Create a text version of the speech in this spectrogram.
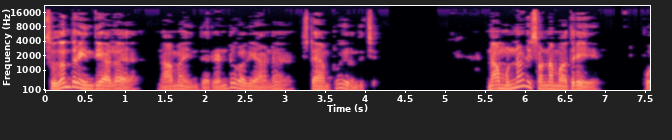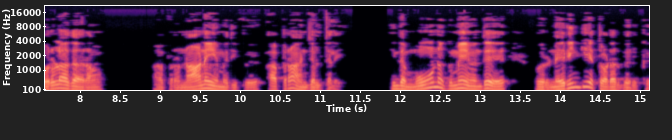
சுதந்திர இந்தியாவில் நாம் இந்த ரெண்டு வகையான ஸ்டாம்பும் இருந்துச்சு. நான் முன்னாடி சொன்ன மாதிரி பொருளாதாரம் அப்புறம் நாணய மதிப்பு அப்புறம் அஞ்சல் தலை. இந்த மூணுக்குமே வந்து ஒரு நெருங்கிய தொடர்பு இருக்கு.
